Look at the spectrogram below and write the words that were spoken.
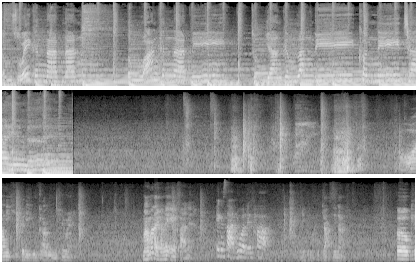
ต้องสวยขนาดนั้น ต้องหวานขนาดนี้ ทุกอย่างกำลังดี นี่คดีคุณการุณใช่ไหม มาเมื่อไหร่ครับเนี่ยเอกสารเนี่ยเอกสารด่วนเลยค่ะนี่เป็นหมายจับนี่นะเออโอเค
